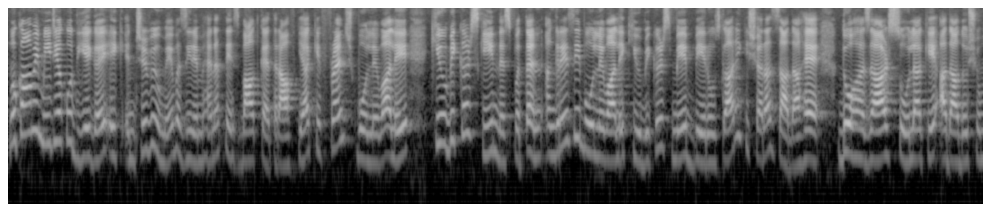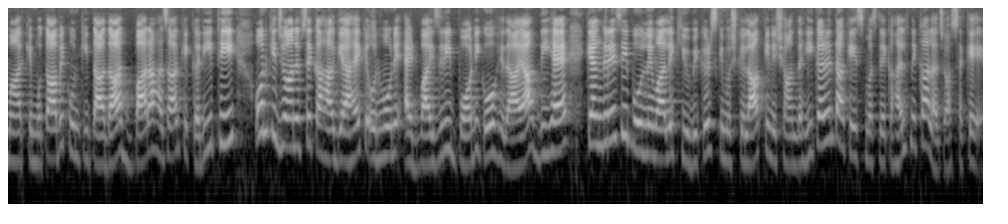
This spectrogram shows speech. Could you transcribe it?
مقامی میڈیا کو دیے گئے ایک انٹرویو میں وزیر محنت نے اس بات کا اعتراف کیا کہ فرنچ بولنے والے کیوبیکرز کی نسبتاً انگریزی بولنے والے کیوبیکرز میں بے روزگاری کی شرح زیادہ ہے۔ دو ہزار سولہ کے اداد و شمار کے مطابق ان کی تعداد بارہ ہزار کے قریب تھی۔ ان کی جانب سے کہا گیا ہے کہ انہوں نے ایڈوائزری باڈی کو ہدایات دی ہے کہ انگریزی بولنے والے کیوبیکرز کی مشکلات کی نشاندہی کریں تاکہ اس مسئلے کا حل نکالا جا سکے۔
